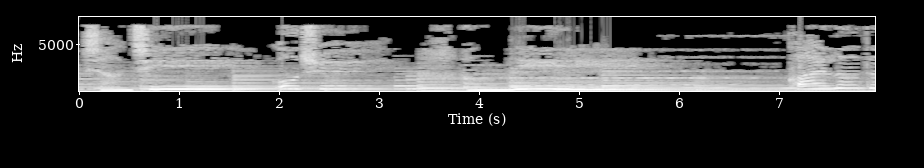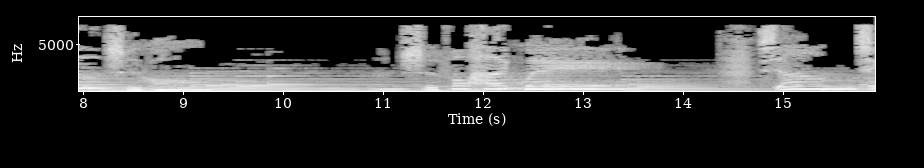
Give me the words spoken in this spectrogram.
想起过去和你快乐的时候，是否还会想起？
